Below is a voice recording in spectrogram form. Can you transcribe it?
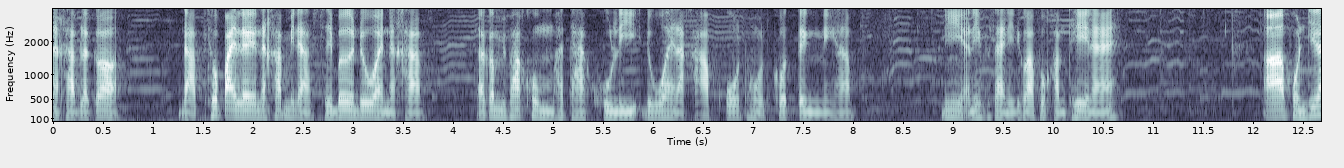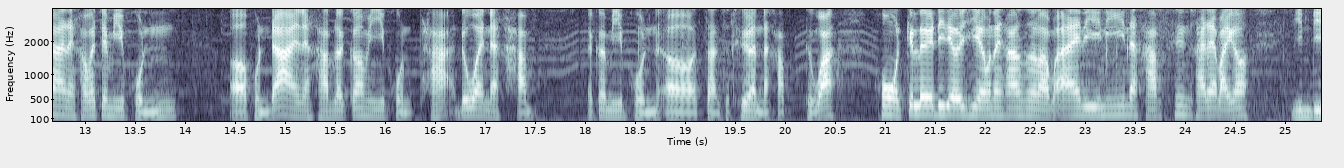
นะครับ แล้วก็ดาบทั่วไปเลยนะครับ มีดาบเซเบอร์ด้วยนะครับ แล้วก็มีผ้าคลุมพัตตาคูริด้วยนะครับโคตรโหดโคตรตึงนะครับ นี่อันนี้ใส่นี้ดีกว่าพวกความเท่นะผลที่ได้นะครับก็จะมีผลผลได้นะครับ แล้วก็มีผลพระด้วยนะครับ แล้วก็มีผลสั่นสะเทือนนะครับ ถือว่า โหดกันเลยทีเดียวเชียวนะครับสำหรับ ID นี้นะครับ ซึ่งใครได้ไปก็ยินดี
